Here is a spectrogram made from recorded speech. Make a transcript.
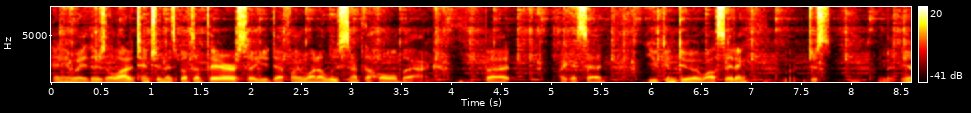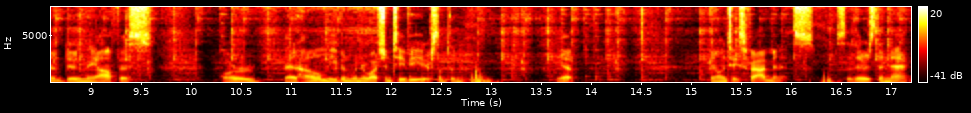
anyway, there's a lot of tension that's built up there, so you definitely want to loosen up the whole back. But like I said, you can do it while sitting, just you know, doing the office or at home, even when you're watching TV or something. Yep. It only takes five minutes. So there's the neck.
